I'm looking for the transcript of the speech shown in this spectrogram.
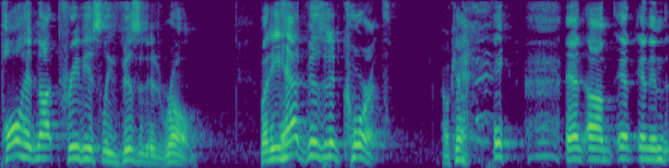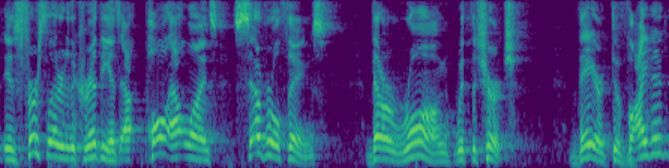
Paul had not previously visited Rome, but he had visited Corinth, okay? And, um, and, and in his first letter to the Corinthians, Paul outlines several things that are wrong with the church. They are divided,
